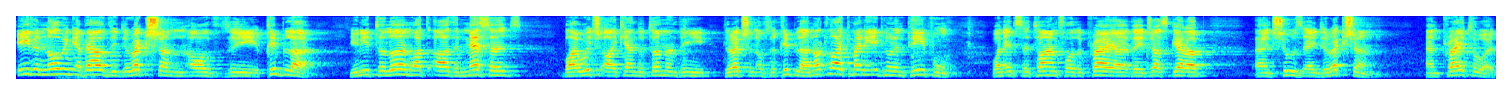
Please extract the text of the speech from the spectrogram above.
Even knowing about the direction of the Qibla, you need to learn what are the methods by which I can determine the direction of the Qibla. Not like many ignorant people, when it's the time for the prayer, they just get up and choose a direction and pray to it.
